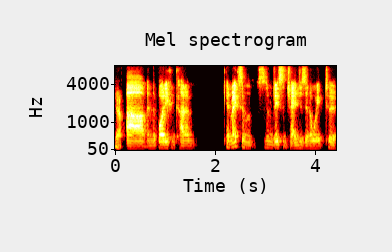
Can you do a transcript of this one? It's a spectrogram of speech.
Yeah. Um, and the body can kind of can make some some decent changes in a week too.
